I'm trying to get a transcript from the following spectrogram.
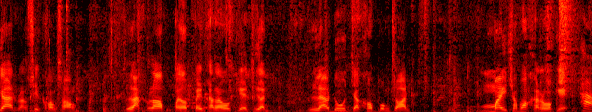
ย่านรังสิตคลองสอง ลักลอบเปิดเป็นคาราโอเกะเถื่อน แล้วดูจะครบวงจร ไม่เฉพาะคาราโอเกะค่ะ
